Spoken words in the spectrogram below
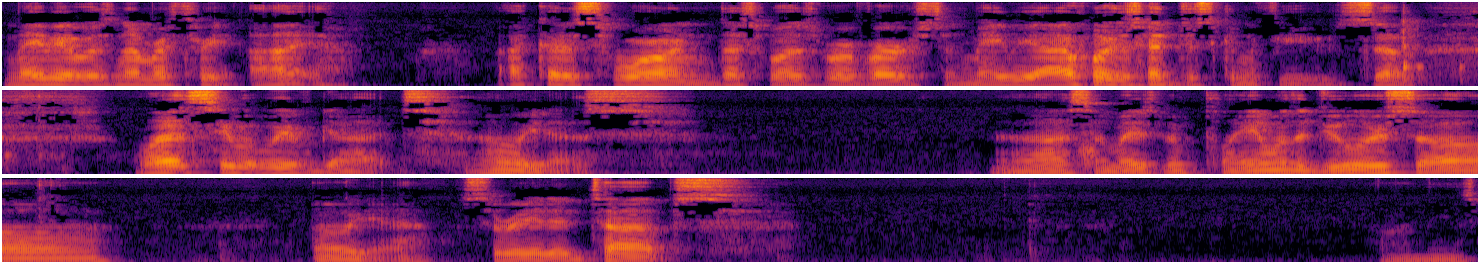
maybe it was number three. I I could have sworn this was reversed and maybe I was just confused. So let's see what we've got. Oh yes. Uh, somebody's been playing with a jeweler saw. Oh yeah, serrated tops on these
